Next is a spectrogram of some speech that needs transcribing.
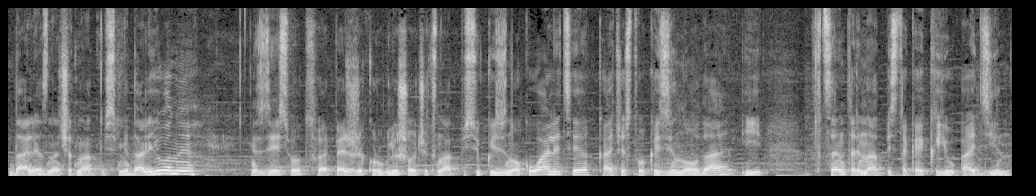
Далее, значит, надпись «Медальоны», Здесь вот опять же кругляшочек с надписью казино quality, качество казино, да, и в центре надпись такая Q1.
